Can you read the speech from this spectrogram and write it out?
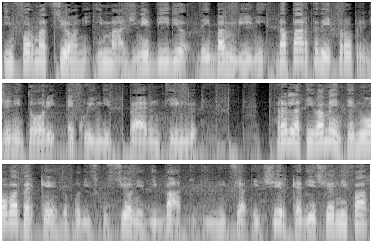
informazioni, immagini e video dei bambini da parte dei propri genitori e quindi parenting. Relativamente nuova perché, dopo discussioni e dibattiti iniziati circa dieci anni fa,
